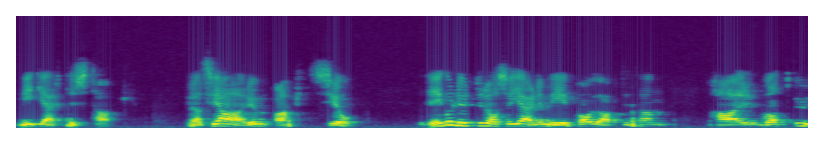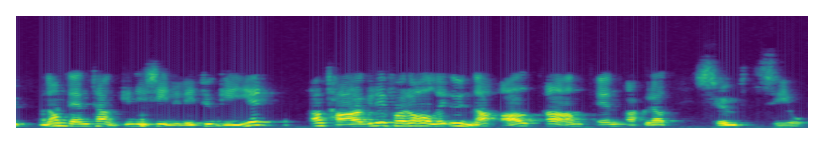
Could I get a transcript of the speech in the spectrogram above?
mitt hjertes takk. Gratiarum actio. Det går Luther også gjerne med på, uaktet han har gått utenom den tanken i sine liturgier, antagelig for å holde unna alt annet enn akkurat sumptio,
